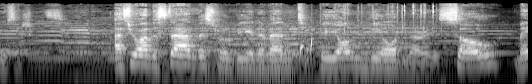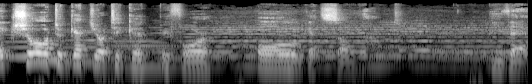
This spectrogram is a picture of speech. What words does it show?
musicians. As you understand, this will be an event beyond the ordinary, so make sure to get your ticket before all gets sold out. Be there.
